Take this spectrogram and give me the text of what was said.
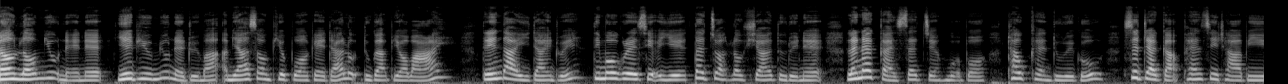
လောင်လုံးမြို့နယ်နဲ့ရေပြူမြို့နယ်တွေမှာအများဆုံးဖြစ်ပေါ်ခဲ့တာလို့သူကပြောပါတယ်သတင်းတာရီတိုင်းတွင်ဒီမိုကရေစီအရေးတက်ကြွလှုပ်ရှားသူတွေနဲ့လက်နက်ကင်ဆက်ကျင်မှုအပေါ်ထောက်ခံသူတွေကိုစစ်တပ်ကဖမ်းဆီးထားပြီး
